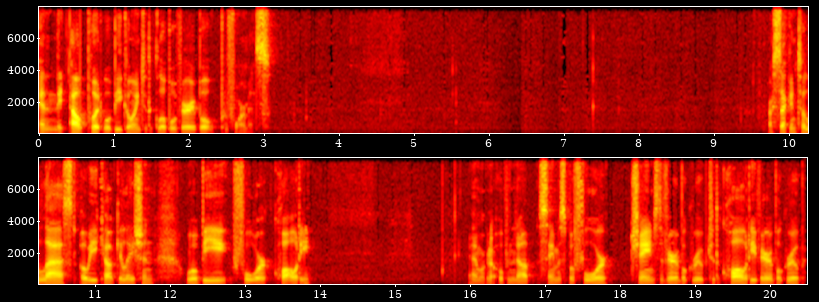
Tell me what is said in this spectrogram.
and the output will be going to the global variable performance. Our second to last OE calculation will be for quality. And we're going to open it up, same as before, change the variable group to the quality variable group,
